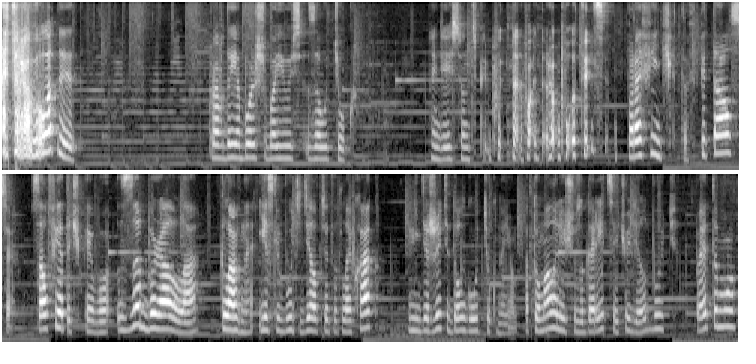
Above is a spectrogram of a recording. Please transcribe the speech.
Это работает! Правда, я больше боюсь за утюг. Надеюсь, он теперь будет нормально работать. Парафинчик-то впитался, салфеточка его забрала. Главное, если будете делать этот лайфхак, не держите долго утюг на нем, а то мало ли еще загорится и что делать будете. Поэтому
